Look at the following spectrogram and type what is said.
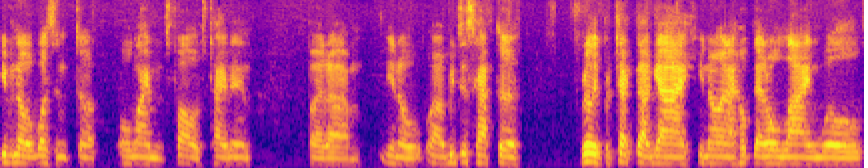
even though it wasn't uh, old lineman's fault, it was tight end. But um, you know, uh, we just have to really protect our guy, you know, and I hope that old line will,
